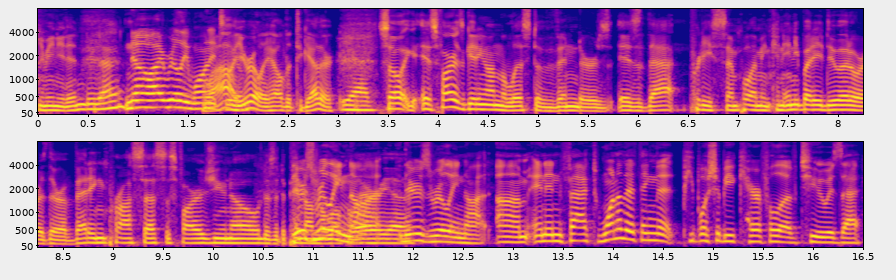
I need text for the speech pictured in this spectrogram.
You mean, you didn't do that? no, I really wanted Wow, to. you really held it together. Yeah. So, as far as getting on the list of vendors, is that pretty simple? I mean, can anybody do it, or is there a vetting process as far as you know? Does it depend There's on really the local not. area? There's really not. Um, and in fact, one other thing that people should be careful of too is that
